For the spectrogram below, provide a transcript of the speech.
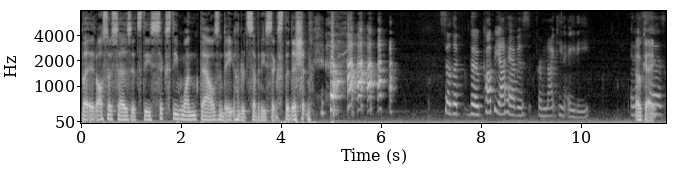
but it also says it's the 61,876th edition. So the the copy I have is from 1980, and it Okay. says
